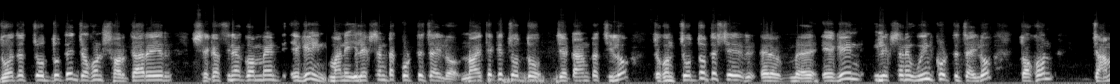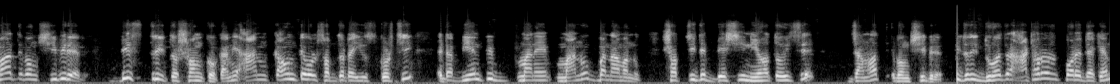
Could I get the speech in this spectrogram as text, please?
দু হাজার চোদ্দতে যখন সরকারের শেখ হাসিনা গভর্নমেন্ট এগেইন মানে ইলেকশনটা করতে চাইলো, নয় থেকে চোদ্দ যে টার্মটা ছিল, যখন চোদ্দতে সে এগেইন ইলেকশনে উইন করতে চাইলো, তখন জামাত এবং শিবিরের বিস্তৃত সংখ্যক। আমি আনকাউন্টেবল শব্দটা ইউজ করছি। এটা বিএনপি মানে মানুক বা না মানুক সবচেয়ে বেশি নিহত হয়েছে জামাত এবং শিবিরের। যদি দু হাজার পরে দেখেন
